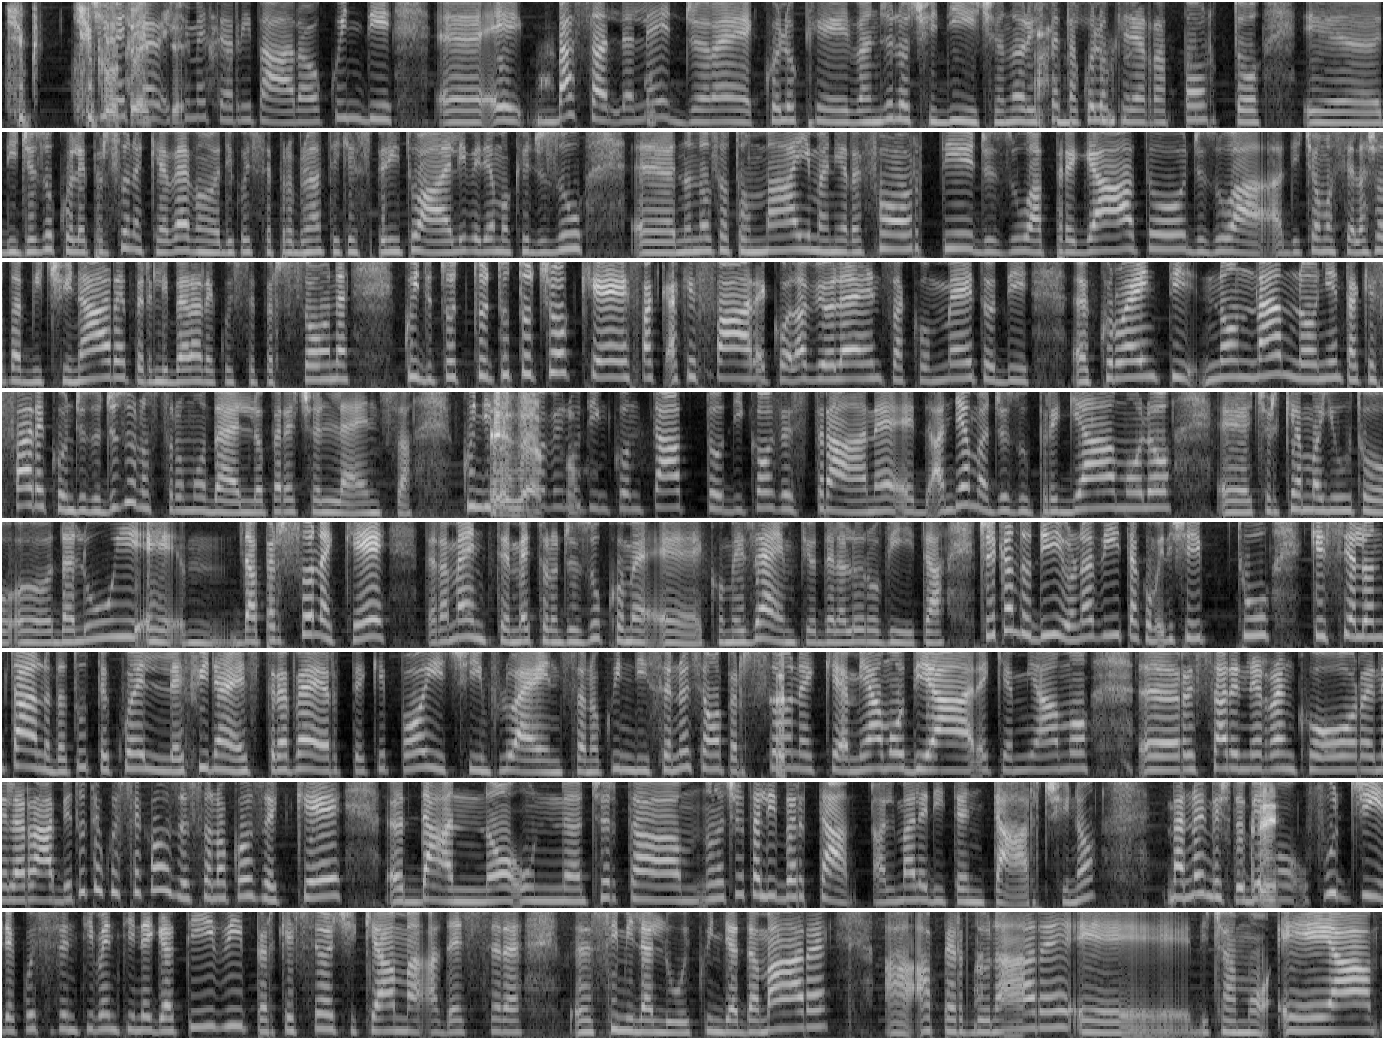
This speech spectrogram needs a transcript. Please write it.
ci, ci, ci, mette, ci, mette, al riparo, quindi eh, basta leggere quello che il Vangelo ci dice no? rispetto a quello che era il rapporto eh, di Gesù con le persone che avevano di queste problematiche spirituali, vediamo che Gesù eh, non ha usato mai maniere forti, Gesù ha pregato, Gesù ha, diciamo, si è lasciato avvicinare per liberare queste persone, quindi t- t- tutto ciò che fa, ha a che fare con la violenza, con metodi eh, cruenti, non hanno niente a che fare con Gesù. Gesù è il nostro modello per eccellenza. Quindi se esatto. siamo venuti in contatto di cose strane, andiamo a Gesù, preghiamolo, eh, cerchiamo aiuto eh, da Lui e mh, mm, da persone che veramente mettono Gesù come, eh, come esempio della loro vita, cercando di vivere una vita, come dicevi tu, che sia lontano da tutte quelle finestre aperte che poi ci influenzano. Quindi se noi siamo persone che amiamo odiare, che amiamo eh, restare nel rancore, nella rabbia, tutte queste cose sono cose che eh, danno un certa, una certa libertà al male di tentarci, no? Ma noi invece dobbiamo sì. fuggire questi sentimenti negativi perché il Signore ci chiama ad essere eh, simili a Lui, quindi ad amare, a, a perdonare e, diciamo, e a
